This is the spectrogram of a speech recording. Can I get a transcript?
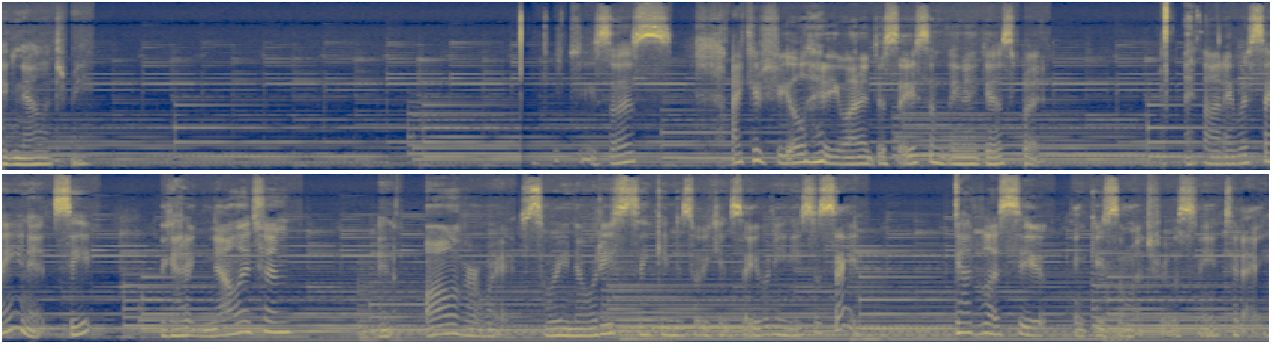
acknowledge me. Jesus. I could feel that he wanted to say something, I guess, but I thought I was saying it. See, we got to acknowledge him in all of our ways so we know what he's thinking and so we can say what he needs to say. God bless you. Thank you so much for listening today.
